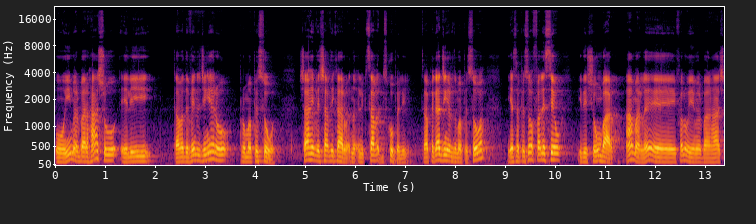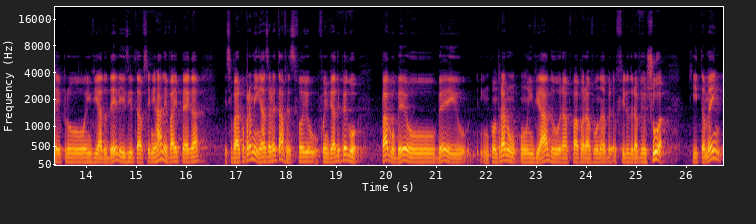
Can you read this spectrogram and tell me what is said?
o Imar bar Hashu, ele estava devendo dinheiro para uma pessoa. Shahi veshavi karba. Ele precisava, desculpa, ele precisava pegar dinheiro de uma pessoa e essa pessoa faleceu e deixou um barco. Ah, Marley falou Imar bar Hashu aí para o enviado dele, e ele estava sem vai e pega esse barco para mim. Azar foi, foi enviado e pegou. Pago B, o B, encontraram com o enviado, o Rav Papa Ravuna, filho do Rav Yoshua, que também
